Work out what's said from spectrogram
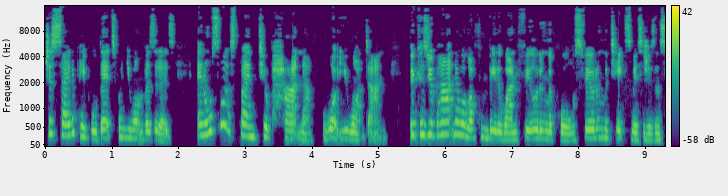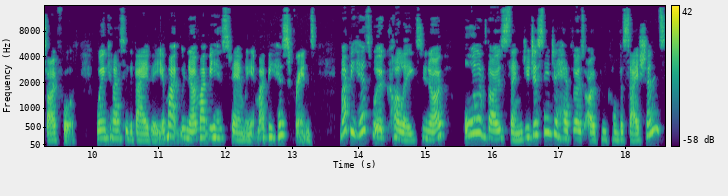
Just say to people that's when you want visitors. And also explain to your partner what you want done. Because your partner will often be the one fielding the calls, fielding the text messages and so forth. When can I see the baby? It might, you know, it might be his family, it might be his friends might be his work colleagues, you know, all of those things. You just need to have those open conversations.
